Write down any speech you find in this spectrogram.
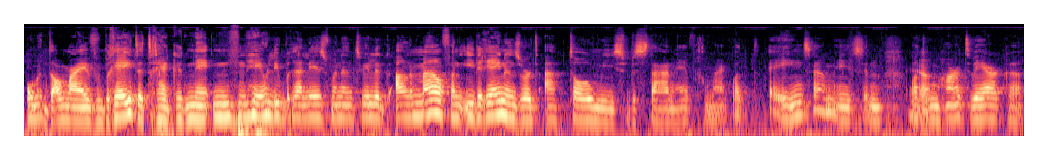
om het dan maar even breed te trekken, ne neoliberalisme natuurlijk allemaal van iedereen een soort atomisch bestaan heeft gemaakt. Wat eenzaam is en wat ja. om hard werken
